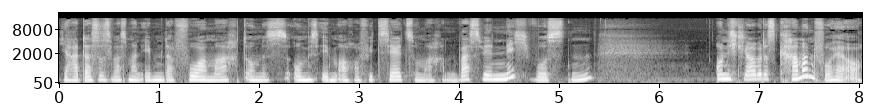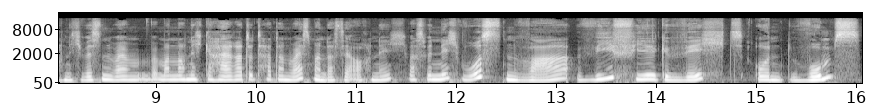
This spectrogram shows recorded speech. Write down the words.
ja, das ist, was man eben davor macht, um es, um es eben auch offiziell zu machen. Was wir nicht wussten, und ich glaube, das kann man vorher auch nicht wissen, weil wenn man noch nicht geheiratet hat, dann weiß man das ja auch nicht. Was wir nicht wussten war, wie viel Gewicht und Wumms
